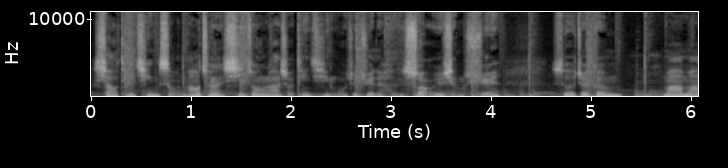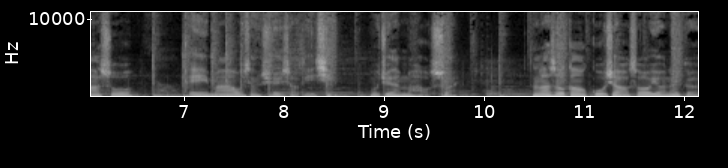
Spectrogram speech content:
小提琴手，然后穿着西装拉小提琴，我就觉得很帅，我就想学，所以我就跟妈妈说：“哎妈，我想学小提琴，我觉得他们好帅。”然后那时候刚好国小的时候有那个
